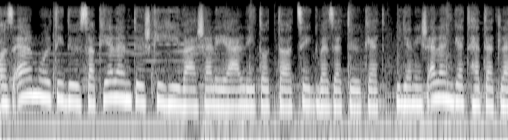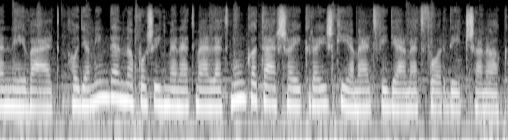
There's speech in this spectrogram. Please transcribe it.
az elmúlt időszak jelentős kihívás elé állította a cégvezetőket, ugyanis elengedhetetlenné vált, hogy a mindennapos ügymenet mellett munkatársaikra is kiemelt figyelmet fordítsanak.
